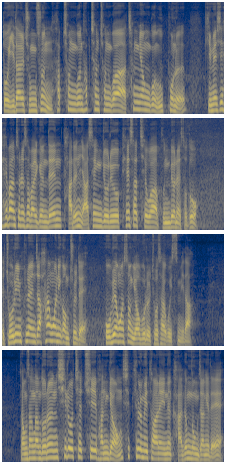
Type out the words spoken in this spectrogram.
또 이달 중순 합천군 합천천과 창녕군 우포늪, 김해시 해반천에서 발견된 다른 야생조류 폐사체와 분변에서도 조류 인플루엔자 항원이 검출돼 고병원성 여부를 조사하고 있습니다. 경상남도는 시료 채취 반경 10km 안에 있는 가금 농장에 대해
